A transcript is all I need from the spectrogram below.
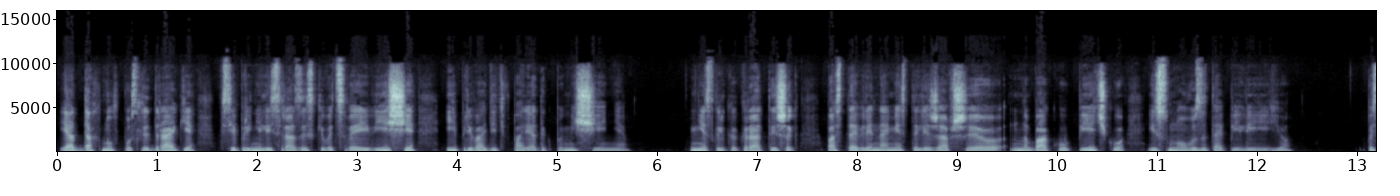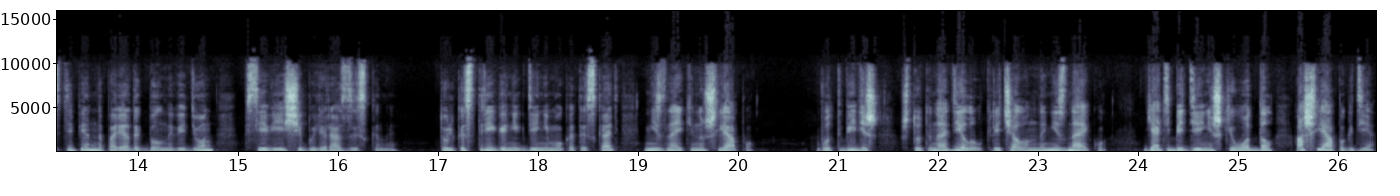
и отдохнув после драки, все принялись разыскивать свои вещи и приводить в порядок помещение. Несколько коротышек поставили на место лежавшую на боку печку и снова затопили ее. Постепенно порядок был наведен, все вещи были разысканы. Только Стрига нигде не мог отыскать Незнайкину шляпу. «Вот видишь, что ты наделал!» — кричал он на Незнайку. «Я тебе денежки отдал, а шляпа где?»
